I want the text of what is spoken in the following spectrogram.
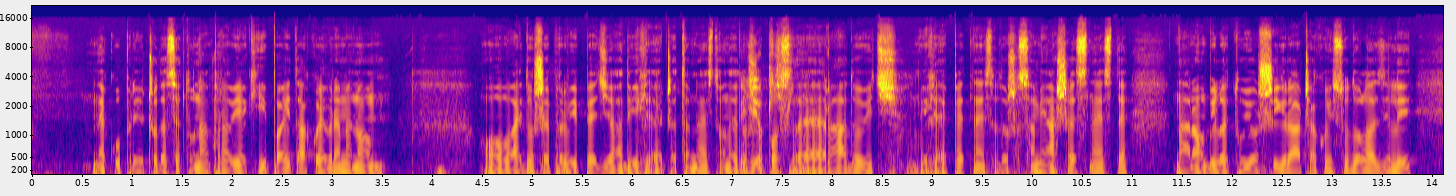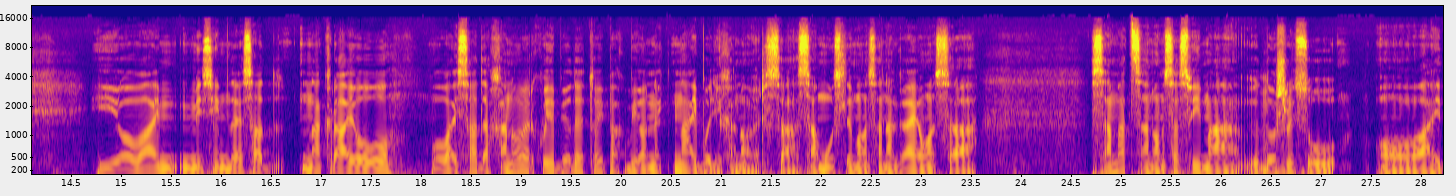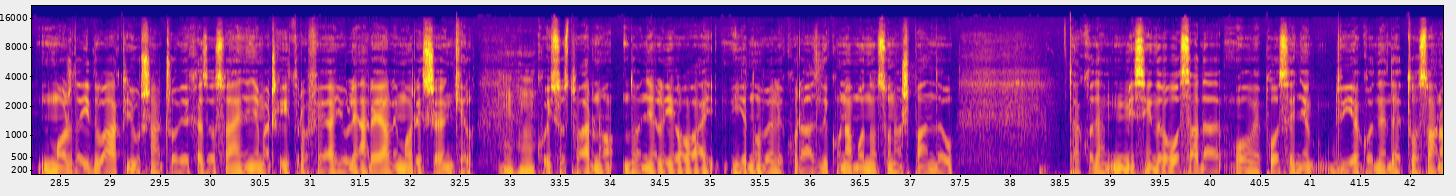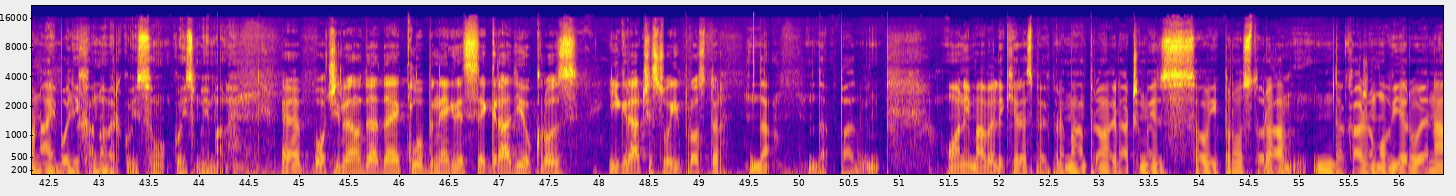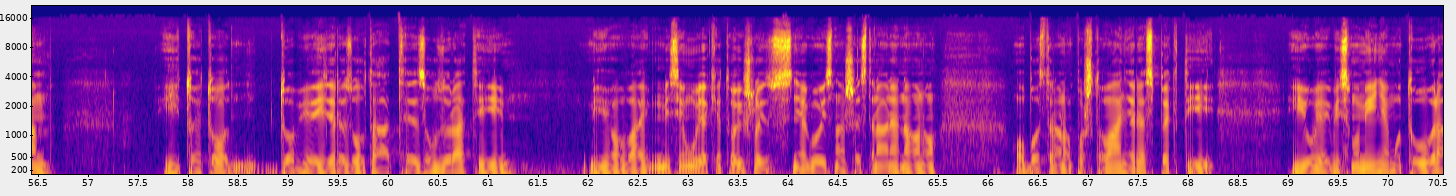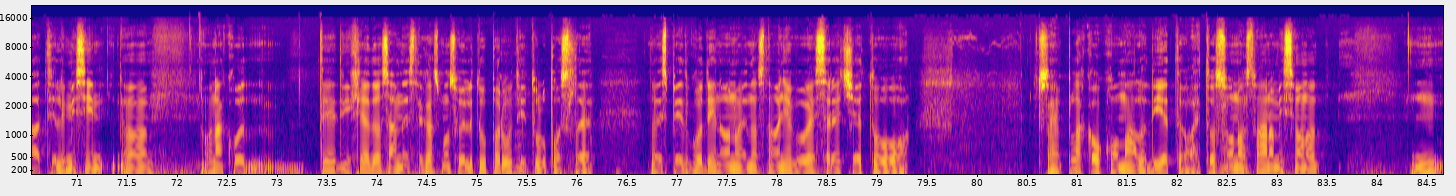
neku priču da se tu napravi ekipa i tako je vremenom ovaj, došao je prvi Peđa 2014. Onda je došao posle Radović 2015. Došao sam ja 16. Naravno bilo je tu još igrača koji su dolazili i ovaj, mislim da je sad na kraju ovo ovaj sada Hanover koji je bio da je to ipak bio nek, najbolji Hanover sa, sa Muslimom, sa Nagajevom, sa, sa Macanom, sa svima. Mhm. Došli su ovaj, možda i dva ključna čovjeka za osvajanje njemačkih trofeja, Julian Real i Moris Schenkel, mhm. koji su stvarno donijeli ovaj, jednu veliku razliku nam odnosu na Špandau. Tako da mislim da ovo sada, ove posljednje dvije godine, da je to stvarno najbolji Hanover koji, su, koji smo imali. E, očigledno da, da je klub negdje se gradio kroz igrače svojih prostora. Da, da. Pa on ima veliki respekt prema, prema igračima iz ovih prostora, mhm. da kažemo, vjeruje nam i to je to. Dobio je i rezultate, uzorat i, i ovaj, mislim uvijek je to išlo iz, s njegove i s naše strane na ono obostrano poštovanje, respekt i, uvijek bismo mi njemu tu vratili. Mislim, eh, onako te 2018. kad smo osvojili tu prvu mhm. titulu posle 25 godina, ono jednostavno njegove sreće, to sam je plakao kao malo dijete, ovaj, to su ono mhm. stvarno, mislim ono, mm,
